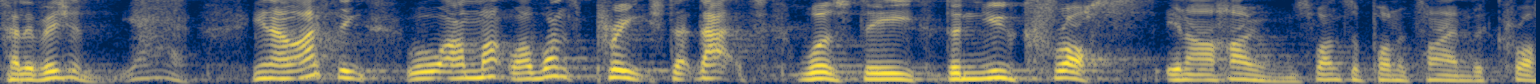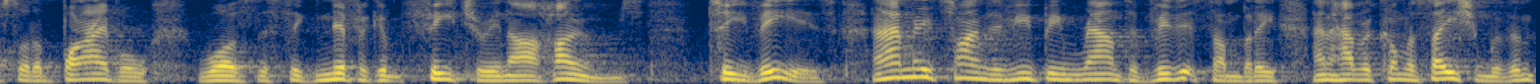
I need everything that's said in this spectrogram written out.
Television, yeah. You know, I think, well, I, I, once preached that that was the, the new cross in our homes. Once upon a time, the cross or the Bible was the significant feature in our homes. TV is. And how many times have you been round to visit somebody and have a conversation with them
